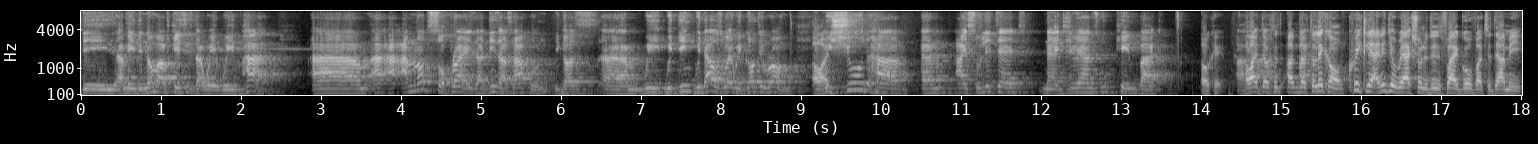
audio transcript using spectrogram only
the, I mean, the number of cases that we, we've had. Um, I, am not surprised that this has happened because um, we, we didn't, we, that was where we got it wrong. Right. We should have um, isolated Nigerians who came back. Okay. Uh, All right, Dr. Um, Dr. Lekan, quickly, I need your reaction to this before I go over to Dami.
